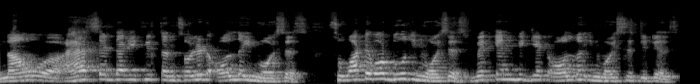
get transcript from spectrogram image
now uh, I have said that it will consolidate all the invoices. So what about those invoices? Where can we get all the invoices details?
